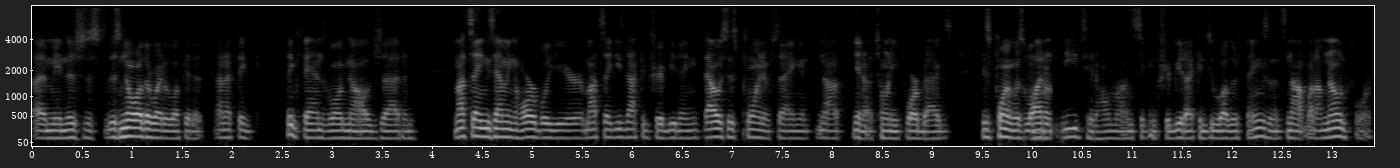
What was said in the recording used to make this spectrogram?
I mean, there's just there's no other way to look at it, and I think I think fans will acknowledge that. And I'm not saying he's having a horrible year. I'm not saying he's not contributing. That was his point of saying and not you know Tony Four Bags. His point was, well, I mm-hmm. don't need to hit home runs to contribute. I can do other things, and it's not what I'm known for.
